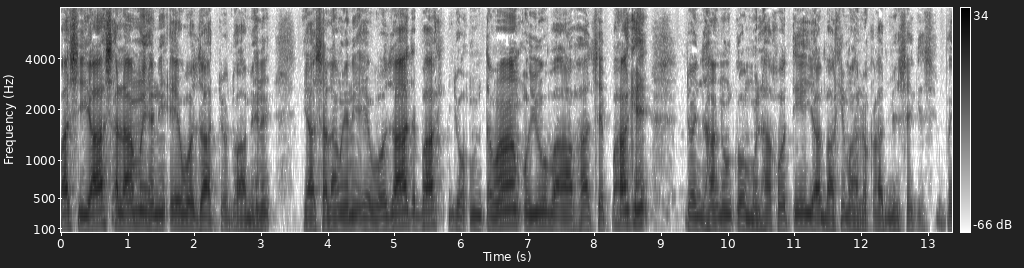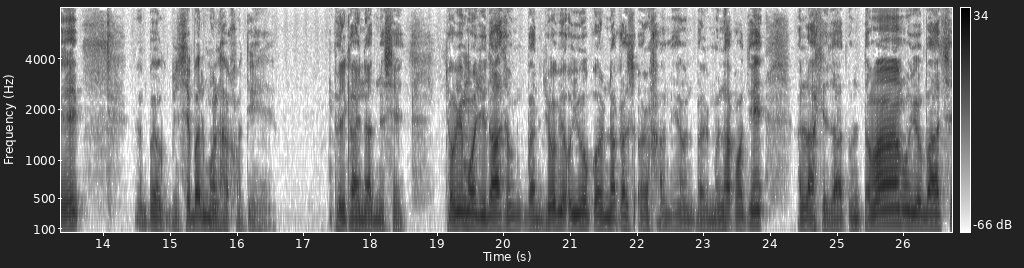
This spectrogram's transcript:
بس یا سلام یعنی اے وہ ذات جو دعا میں نے یا سلام یعنی اے وہ ذات پاک جو ان تمام عیوب و آفات سے پاک ہیں، جو انسانوں کو ملحق ہوتی ہے یا باقی معلومات میں سے کسی پہ، سے پر ملحق ہوتی ہے پھر کائنات میں سے جو بھی موجودات ہیں ان پر، جو بھی عیوب اور نقص اور خامیاں ان پر ملحق ہوتی ہیں، اللہ کے ذات ان تمام عیوبات سے،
